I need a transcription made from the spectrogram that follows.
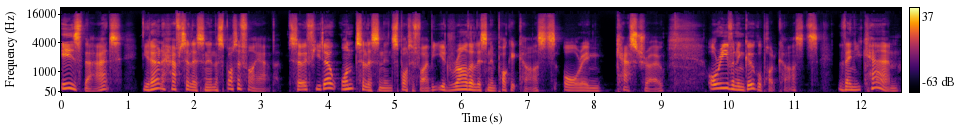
is that you don't have to listen in the Spotify app. So if you don't want to listen in Spotify, but you'd rather listen in Pocket Casts or in Castro or even in Google Podcasts, then you can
